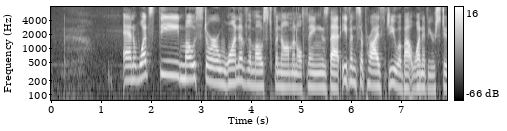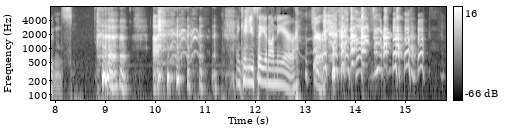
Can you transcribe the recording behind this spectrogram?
and what's the most or one of the most phenomenal things that even surprised you about one of your students? and can you say it on the air? sure.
